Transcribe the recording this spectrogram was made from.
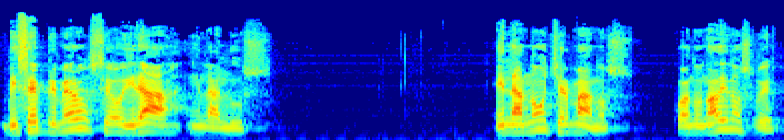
Dice, primero se oirá en la luz. En la noche, hermanos, cuando nadie nos ve,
